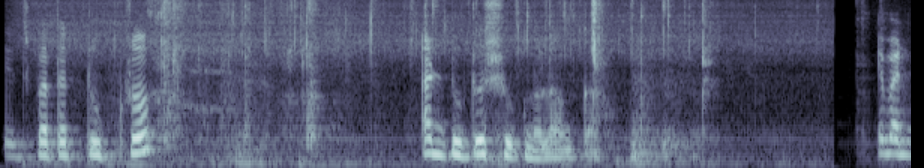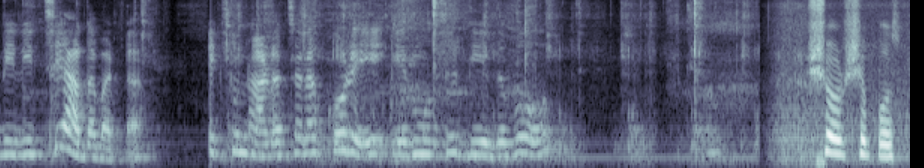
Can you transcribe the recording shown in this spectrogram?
তেজপাতার টুকরো আর দুটো শুকনো লঙ্কা। এবার দিয়ে দিচ্ছি আদা বাটা। একটু নাড়াচাড়া করে এর মধ্যে দিয়ে দেবো সর্ষে পোস্ত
